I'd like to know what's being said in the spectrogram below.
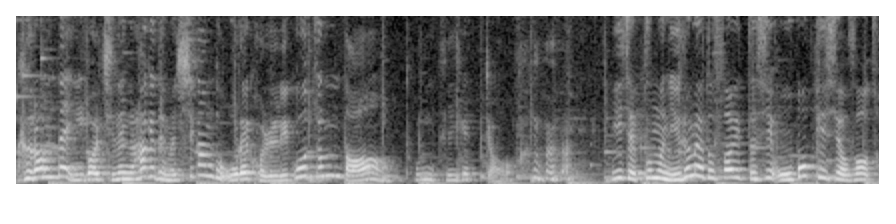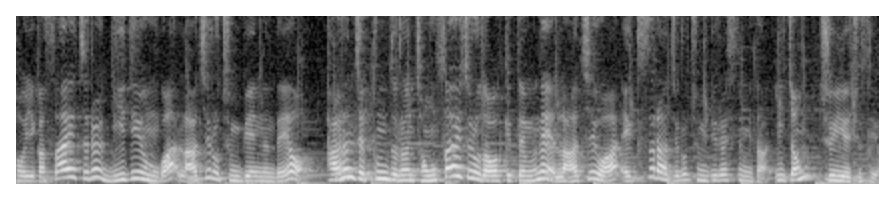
그런데 이걸 진행을 하게 되면 시간도 오래 걸리고 좀 더 돈이 들겠죠. 이 제품은 이름에도 써있듯이 over fit이어서 저희가 사이즈를 medium과 large로 준비했는데요. 다른 제품들은 정 사이즈로 나왔기 때문에 large와 X-large로 준비를 했습니다. 이 점 주의해주세요.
